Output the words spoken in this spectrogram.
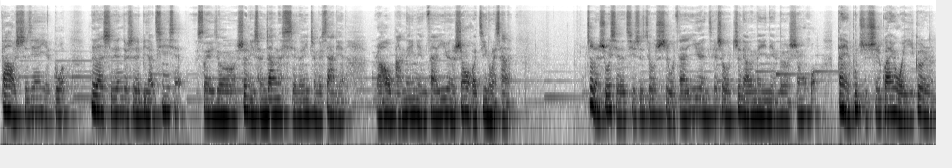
刚好时间也多，那段时间就是比较清闲，所以就顺理成章的写了一整个夏天，然后把那一年在医院的生活记录了下来。这本书写的其实就是我在医院接受治疗的那一年的生活，但也不只是关于我一个人，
